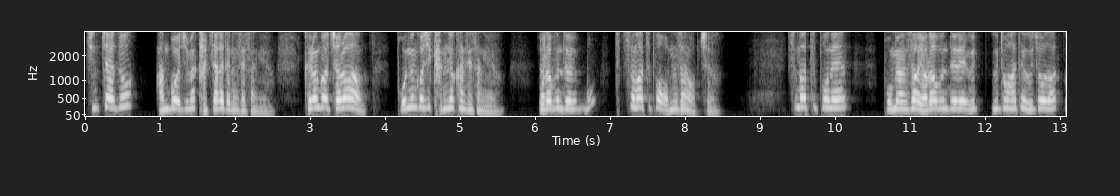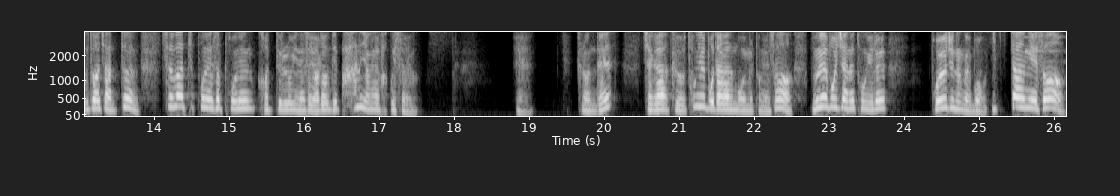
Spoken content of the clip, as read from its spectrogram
진짜도 안 보여주면 가짜가 되는 세상이에요. 그런 것처럼 보는 것이 강력한 세상이에요. 여러분들 뭐, 스마트폰 없는 사람 없죠. 스마트폰에 보면서 여러분들의 의- 의도하든 의도, 의도하지 않든 스마트폰에서 보는 것들로 인해서 여러분들이 많은 영향을 받고 있어요. 예. 그런데 제가 그 통일보다라는 모임을 통해서 눈에 보이지 않는 통일을 보여주는 거예요. 뭐 이 땅에서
